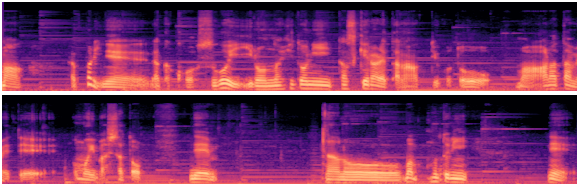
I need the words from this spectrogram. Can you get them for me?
まあ、やっぱりね、なんかこう、すごいいろんな人に助けられたなっていうことを、まあ、改めて思いましたと。で、あのまあ、本当に、ね、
